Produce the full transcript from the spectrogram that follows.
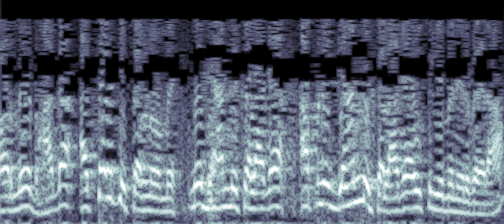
और मैं भागा अचल के चरणों में, मैं ध्यान में चला गया, अपने ज्ञान में चला गया इसलिए मैं निर्भय रहा।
